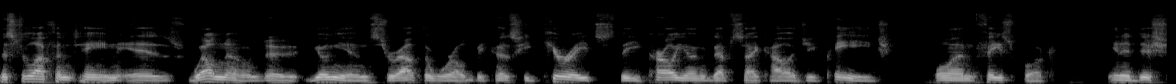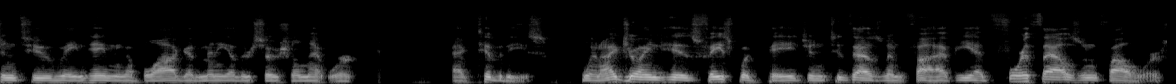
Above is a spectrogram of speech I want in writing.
Mr. LaFontaine is well known to Jungians throughout the world because he curates the Carl Jung Depth Psychology page on Facebook, in addition to maintaining a blog and many other social network activities. When I joined his Facebook page in 2005, he had 4,000 followers.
